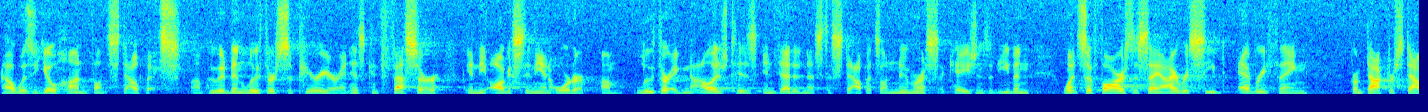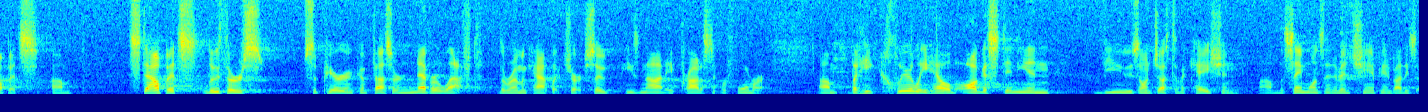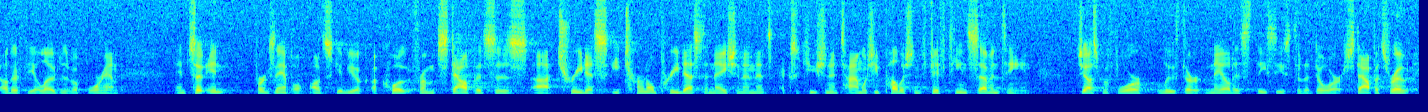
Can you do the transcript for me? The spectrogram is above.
uh, was Johann von Staupitz, um, who had been Luther's superior and his confessor in the Augustinian order. Um, Luther acknowledged his indebtedness to Staupitz on numerous occasions and even went so far as to say, I received everything from Dr. Staupitz. Um, Staupitz, Luther's superior and confessor, never left the Roman Catholic Church, so he's not a Protestant reformer. Um, but he clearly held Augustinian views on justification, um, the same ones that have been championed by these other theologians before him. And so, in, for example, I'll just give you a, a quote from Staupitz's uh, treatise, Eternal Predestination and its Execution in Time, which he published in 1517, just before Luther nailed his theses to the door. Staupitz wrote,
